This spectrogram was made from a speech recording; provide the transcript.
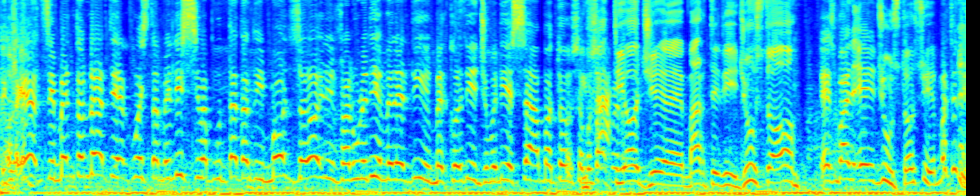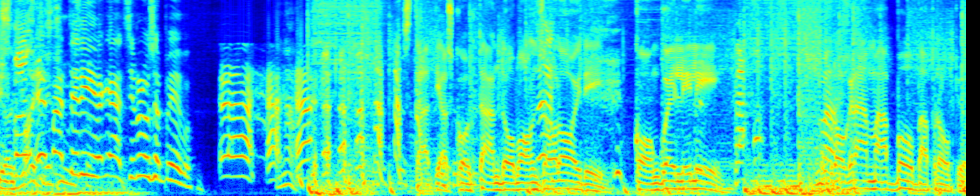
Ragazzi, bentornati a questa bellissima puntata di Monzoloidi fra lunedì e venerdì, mercoledì, giovedì e sabato. Siamo Infatti, sempre- oggi è martedì, giusto? È, sbagli- è giusto? Sì, è martedì. È oggi. sbagli- è è martedì, ragazzi, non lo sapevo. State ascoltando Monzoloidi con quelli lì. Un programma boba proprio.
